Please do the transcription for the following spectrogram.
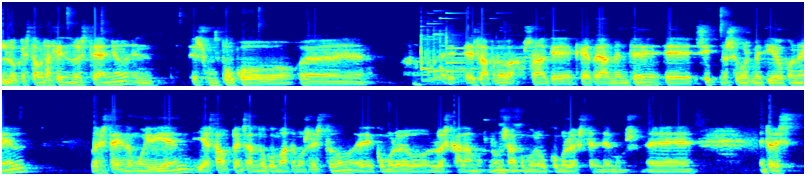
lo que estamos haciendo este año en, es un poco... Eh, es la prueba, o sea, que, que realmente eh, sí, nos hemos metido con él, nos está yendo muy bien y ya estamos pensando cómo hacemos esto, eh, cómo lo, lo, escalamos, ¿no? O sea, cómo lo, cómo lo extendemos. Entonces,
